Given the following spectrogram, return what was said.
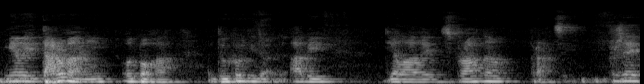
měli darování od Boha, duchovní, aby dělali správnou práci. Protože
